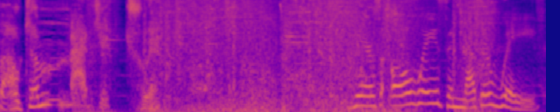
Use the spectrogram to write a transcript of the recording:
about a magic trick? There's always another wave.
